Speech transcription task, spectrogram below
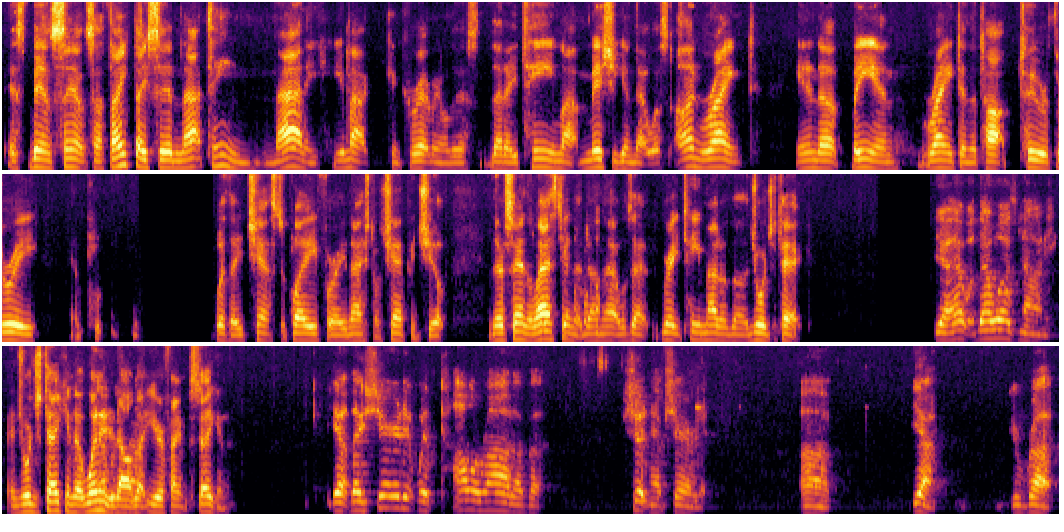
it's been since I think they said 1990. You might can correct me on this. That a team like Michigan that was unranked ended up being ranked in the top two or three, and pl- with a chance to play for a national championship. They're saying the last team that done that was that great team out of uh, Georgia Tech. Yeah, that, that was 90. And Georgia Tech ended up winning it all 90. that year, if I'm mistaken. Yeah, they shared it with Colorado, but shouldn't have shared it. Uh, yeah, you're right.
